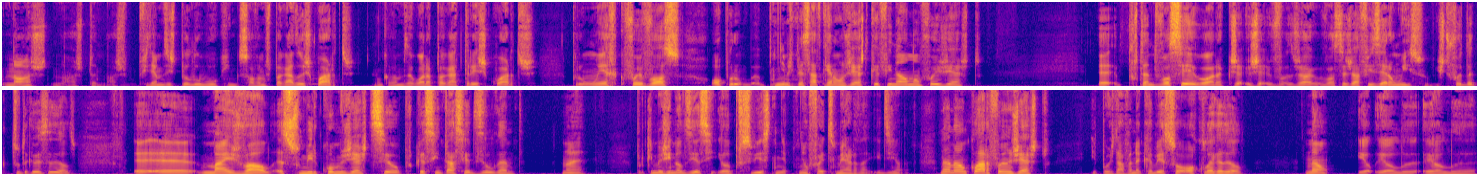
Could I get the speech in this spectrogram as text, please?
nós, nós, portanto, nós fizemos isto pelo Booking, só vamos pagar dois quartos, nunca vamos agora pagar três quartos por um erro que foi vosso ou por. Tínhamos pensado que era um gesto que afinal não foi gesto. Uh, portanto, você agora, que já, já, já, vocês já fizeram isso, isto foi da, tudo da cabeça deles uh, mais vale assumir como gesto seu, porque assim está a ser deselegante, não é? Porque imagina, ele dizia assim, ele percebia se tinha, tinham feito merda e diziam, não, não, claro, foi um gesto. E depois dava na cabeça ao, ao colega dele. Não, ele, ele, ele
